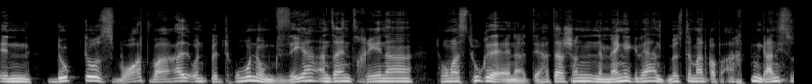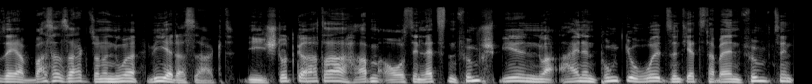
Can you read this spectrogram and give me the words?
in Duktus, Wortwahl und Betonung sehr an seinen Trainer Thomas Tuchel erinnert. Der hat da schon eine Menge gelernt. Müsste man darauf achten, gar nicht so sehr, was er sagt, sondern nur, wie er das sagt. Die Stuttgarter haben aus den letzten fünf Spielen nur einen Punkt geholt, sind jetzt Tabellen 15.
